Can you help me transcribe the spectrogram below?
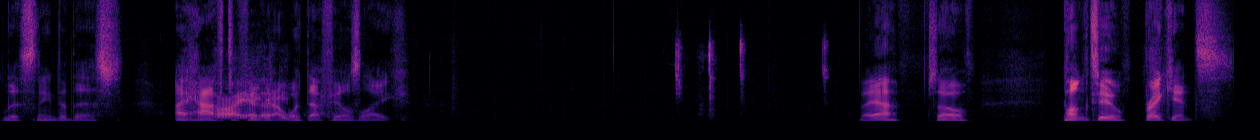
listening to this. I have Oh, to yeah, figure out what that feels like. But yeah, So, Punk Two, Brakence,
